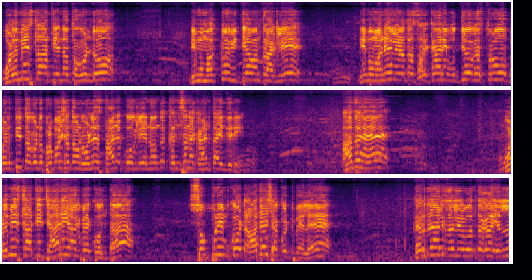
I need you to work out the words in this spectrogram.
ಒಳ ಮೀಸಲಾತಿಯನ್ನ ತಗೊಂಡು ನಿಮ್ಮ ಮಕ್ಕಳು ವಿದ್ಯಾವಂತರಾಗ್ಲಿ, ನಿಮ್ಮ ಮನೆಯಲ್ಲಿರುವಂತ ಸರ್ಕಾರಿ ಉದ್ಯೋಗಸ್ಥರು ಬಡ್ತಿ ತಗೊಂಡು ಪ್ರಮೋಷನ್ ತಗೊಂಡು ಒಳ್ಳೆ ಸ್ಥಾನಕ್ಕೆ ಹೋಗ್ಲಿ ಅನ್ನೋ ಒಂದು ಕನಸನ್ನ ಕಾಣ್ತಾ ಇದ್ದೀರಿ. ಆದ್ರೆ ಒಳಮೀಸಲಾತಿ ಜಾರಿ ಆಗಬೇಕು ಅಂತ ಸುಪ್ರೀಂ ಕೋರ್ಟ್ ಆದೇಶ ಕೊಟ್ಟ ಮೇಲೆ ಕರ್ನಾಟಕದಲ್ಲಿರುವಂತಹ ಎಲ್ಲ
